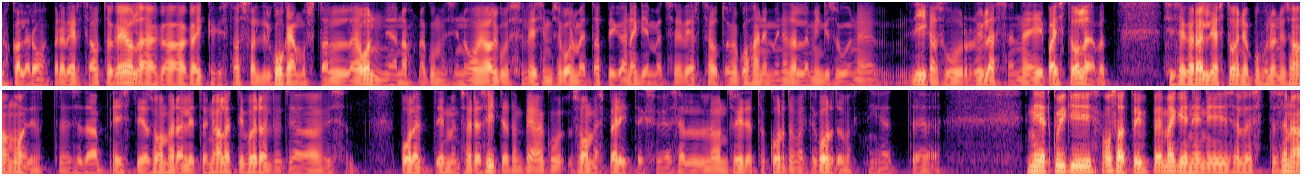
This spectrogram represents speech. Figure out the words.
noh, Kalle Roomepere WRC autoga ei ole, aga, aga ikkagist asfaldil kogemus tal on ja noh, nagu me siin hooaja alguses selle esimese kolme etapiga nägime, et see WRC autoga kohanemine talle mingisugune liiga suur ülesanne ei paista olevat, siis ega Rally Estonia puhul on ju samamoodi, et seda Eesti ja Soome rallit on ju alati võrreldud ja issand, pooled MM-sarja sõitjad on peaaegu Soomest pärit, eks ju, ja seal on sõidetud korduvalt ja korduvalt, nii et nii et kuigi osalt võib Mägineni sellest sõna,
